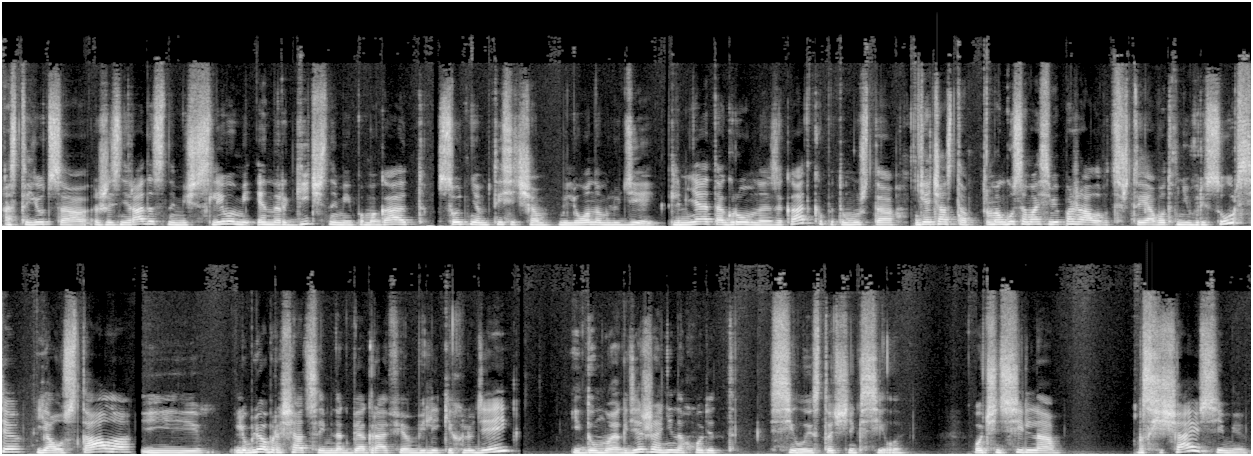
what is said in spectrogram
остаются жизнерадостными, счастливыми, энергичными и помогают сотням, тысячам, миллионам людей. Для меня это огромная загадка, потому что я часто могу сама себе пожаловаться, что я вот не в ресурсе, я устала и люблю обращаться именно к биографиям великих людей и думаю, а где же они находят силы, источник силы. Очень сильно восхищаюсь ими,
